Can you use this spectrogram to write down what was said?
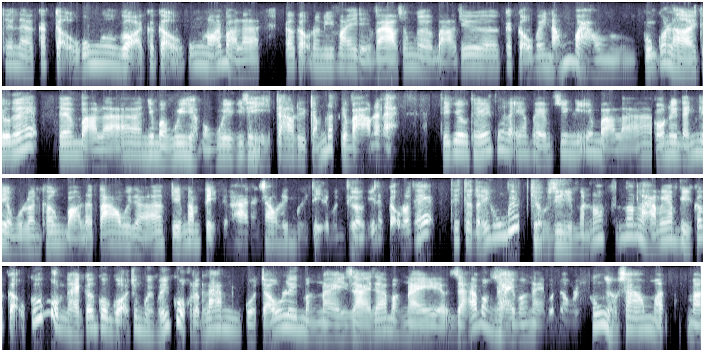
Thế là các cậu cũng gọi các cậu cũng nói bảo là các cậu đang đi vay để vào xong rồi bảo chứ các cậu vay nóng vào cũng có lời kêu thế. Thế em bảo là nhưng mà nguy hiểm mà nguy cái gì? Tao đi cắm đất cái vào đây này thì kêu thế thế là em về em suy nghĩ, em bảo là à, có nên đánh liều một lần không? Bảo là, tao bây giờ kiếm 5 tỷ, hai tháng sau lên 10 tỷ là bình thường, ý là cậu nói thế. Thế từ đấy không biết kiểu gì mà nó nó làm em vì các cậu cứ một ngày các cô gọi cho mười mấy cuộc là lan của cháu lên bằng này, dài ra bằng này, giá bằng này bằng này, bắt đầu là không hiểu sao mà mà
